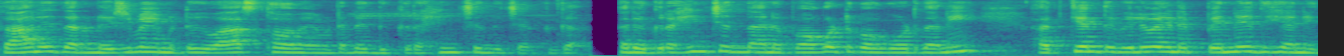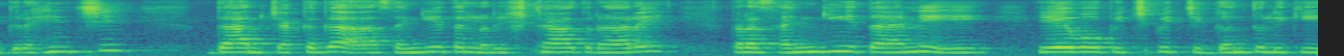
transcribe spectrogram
కానీ తను నిజమేమిటి వాస్తవం ఏమిటనేది గ్రహించింది చక్కగా. తను గ్రహించిన దాన్ని పోగొట్టుకోకూడదని అత్యంత విలువైన పెన్నిధి అని గ్రహించి దాన్ని చక్కగా సంగీతంలో నిష్ణాతురాలై తన సంగీతాన్ని ఏవో పిచ్చి పిచ్చి గంతులకి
